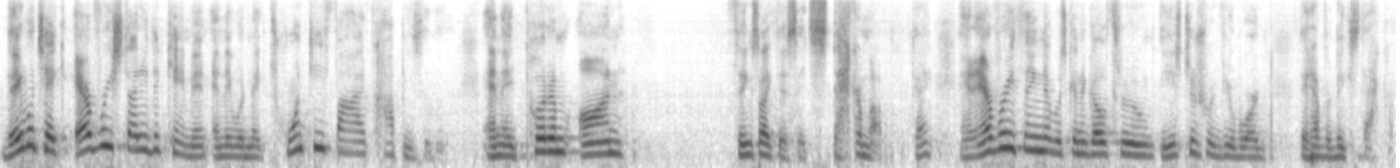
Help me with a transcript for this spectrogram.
They would take every study that came in and they would make 25 copies of them and they'd put them on things like this. They'd stack them up, okay? And everything that was going to go through the Institutional Review Board, they'd have a big stack of.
